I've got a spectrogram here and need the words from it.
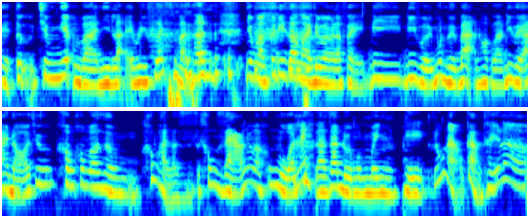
thể tự chiêm nghiệm và nhìn lại reflex bản thân. Nhưng mà cứ đi ra ngoài đường là phải đi đi với một người bạn hoặc là đi với ai đó chứ không không bao giờ không phải là không dám nhưng mà không muốn ấy là ra đường một mình. Thì lúc nào cũng cảm thấy là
